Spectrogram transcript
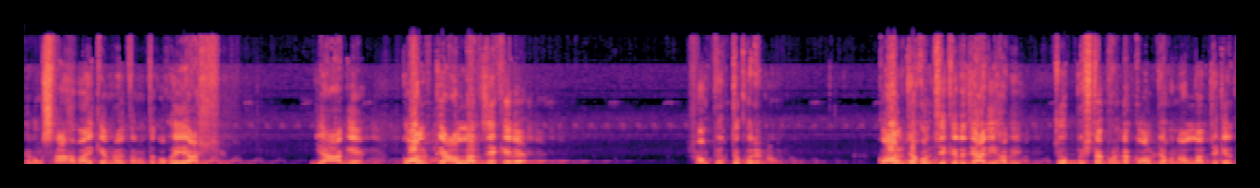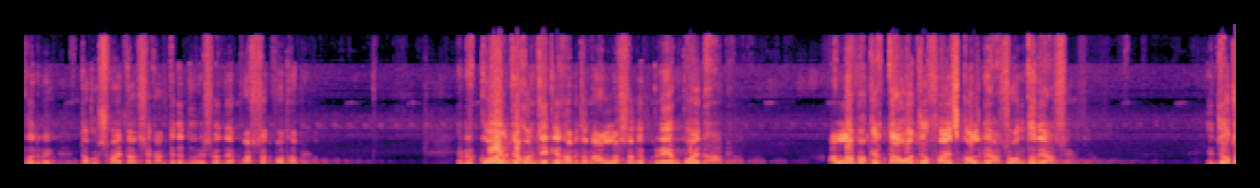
এবং সাহাবাই কেন্দ্র তখন থেকে হয়ে আসছে যে আগে কল্পকে আল্লাহর জেকেরে সম্পৃক্ত করে নাও। কল্প যখন জেকেরে জারি হবে, চব্বিশটা ঘণ্টা কল্প যখন আল্লাহর জেকের করবে, তখন শয়তান সেখান থেকে দূরে সরে পশ্চাৎপদ হবে। এবার কল যখন জেকের হবে, তখন আল্লাহর সঙ্গে প্রেম পয়দা হবে। আল্লাহ পাকের তাওয়াজ্য ফয়েজ কলবে আসে, অন্তরে আসে। যত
